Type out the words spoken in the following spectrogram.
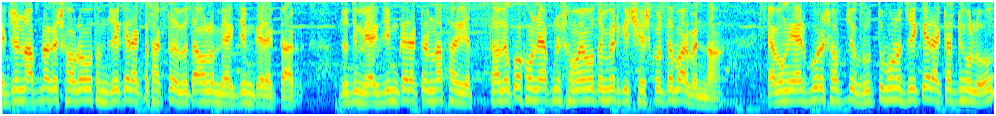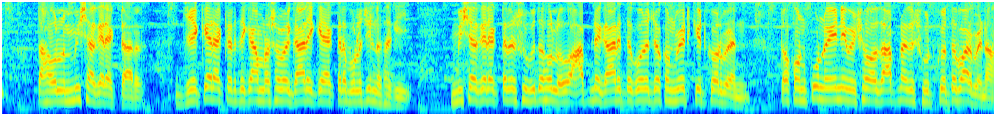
এর জন্য আপনাকে সর্বপ্রথম যে ক্যারেক্টার থাকতে হবে তা হলো ম্যাকজিম ক্যারেক্টার যদি ম্যাকজিম ক্যারেক্টার না থাকে, তাহলে কখনোই আপনি সময় মতো মেডকিট শেষ করতে পারবেন না। এবং এরপরে সবচেয়ে গুরুত্বপূর্ণ যে ক্যারেক্টারটি হলো, তা হলো মিশা ক্যারেক্টার যে ক্যারেক্টার থেকে আমরা সবাই গাড়ি ক্যারেক্টার বলে চিনে থাকি, মিশা ক্যারেক্টারের সুবিধা হলো আপনি গাড়িতে করে যখন মেডকিট করবেন, তখন কোনো এনিমি সহজে আপনাকে শ্যুট করতে পারবে না,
